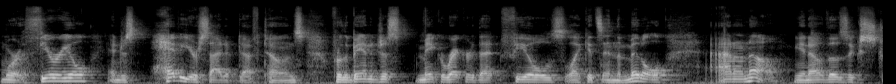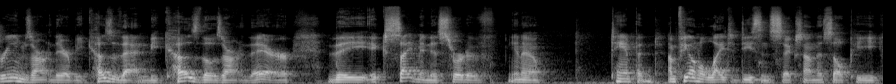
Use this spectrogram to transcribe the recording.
more ethereal and just heavier side of Deftones. For the band to just make a record that feels like it's in the middle, I don't know. You know, those extremes aren't there because of that. And because those aren't there, the excitement is sort of, you know, tampened. I'm feeling a light to decent six on this LP.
